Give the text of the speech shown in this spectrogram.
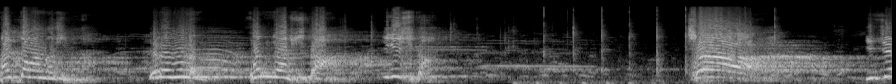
발동한 것입니다. 여러분 성장합시다. 이깁시다. 자, 이제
